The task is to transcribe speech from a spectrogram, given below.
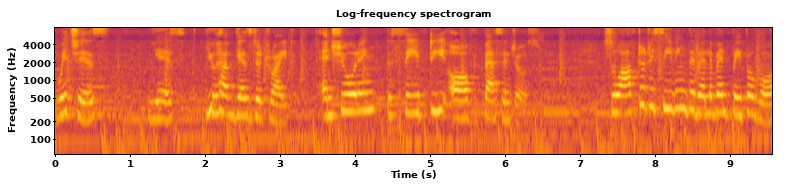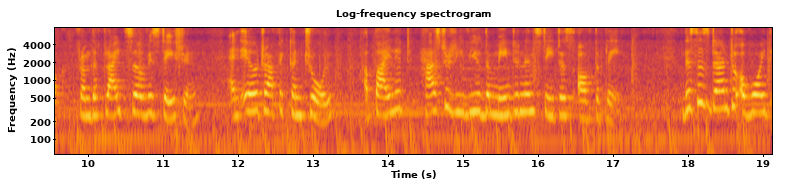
which is yes, you have guessed it right ensuring the safety of passengers. So, after receiving the relevant paperwork from the flight service station and air traffic control, a pilot has to review the maintenance status of the plane. This is done to avoid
